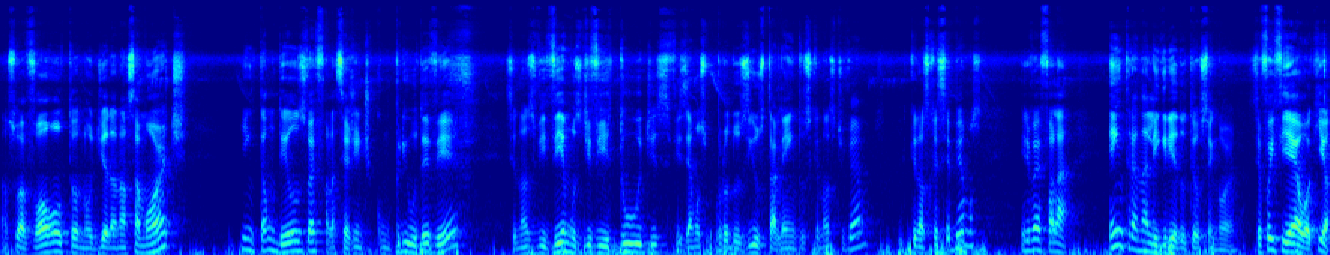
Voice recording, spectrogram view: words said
na sua volta, no dia da nossa morte. E então Deus vai falar: se a gente cumpriu o dever, se nós vivemos de virtudes, fizemos produzir os talentos que nós tivemos, que nós recebemos, Ele vai falar: entra na alegria do teu Senhor. Você foi fiel aqui, ó.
